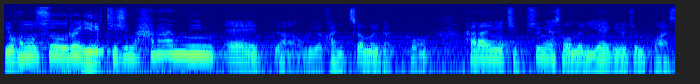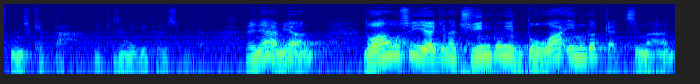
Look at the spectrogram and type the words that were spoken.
이 홍수를 일으키신 하나님의 어, 우리가 관점을 갖고 하나님에 집중해서 오늘 이야기를 좀 보았으면 좋겠다 이렇게 생각이 되었습니다. 왜냐하면 노아 홍수 이야기는 주인공이 노아인 것 같지만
